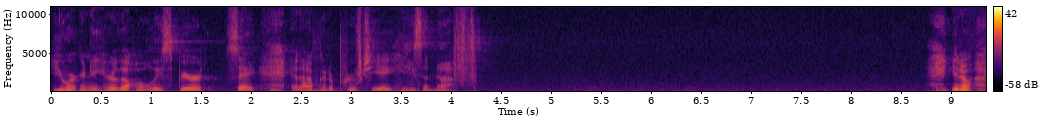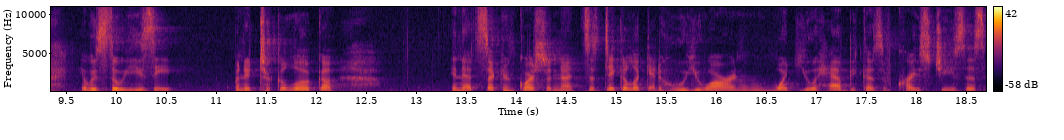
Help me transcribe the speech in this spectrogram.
you are going to hear the Holy Spirit say, And I'm going to prove to you He's enough. You know, it was so easy when I took a look uh, in that second question that says, Take a look at who you are and what you have because of Christ Jesus.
